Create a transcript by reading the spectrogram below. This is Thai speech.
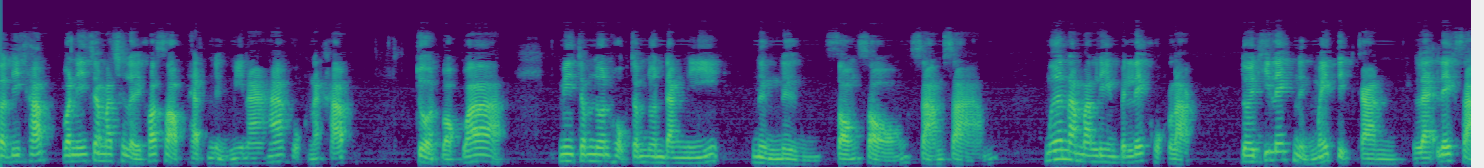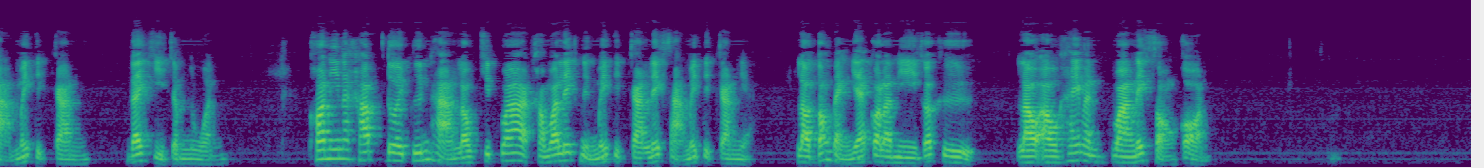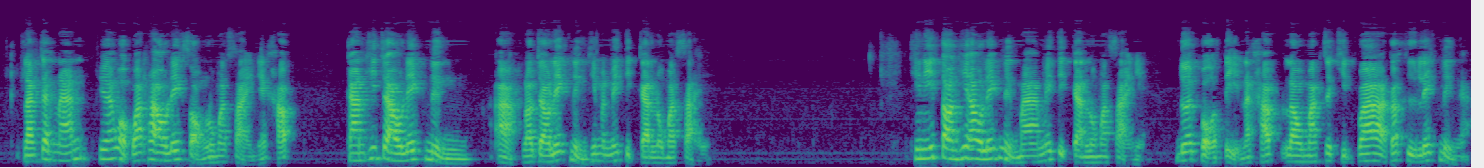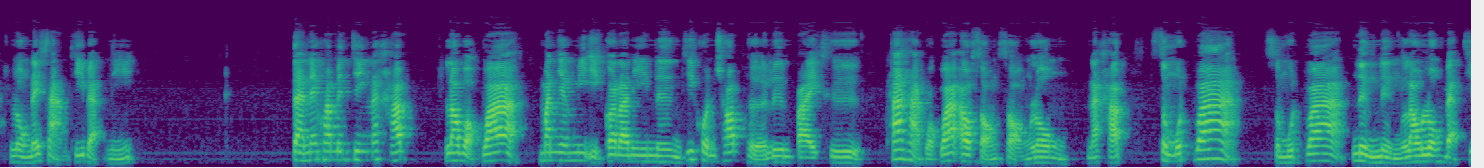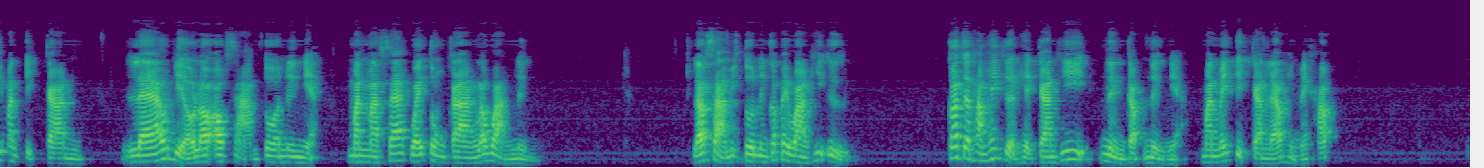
สวัสดีครับ วันนี้จะมาเฉลยข้อสอบแพท1มีนา 56 นะครับ โจทย์บอกว่า มีจำนวน 6จำนวนดังนี้ 11 22 33 เมื่อนำมาเรียงเป็นเลข 6 หลัก โดยที่เลข 1 ไม่ติดกัน และเลข 3 ไม่ติดกัน ได้กี่จำนวน ข้อนี้นะครับ โดยพื้นฐานเราคิดว่าคำว่าเลข 1 ไม่ติดกัน เลข 3 ไม่ติดกันเนี่ย เราต้องแบ่งแยกกรณีก็คือ เราเอาให้มันวางเลข 2 ก่อน หลังจากนั้นพี่แบงค์บอกว่าถ้าเอาเลข 2 ลงมาใส่เนี่ยครับ การที่จะเอาเลข1อะเราจะเอาเลข 1 ที่มันไม่ติดกันลงมาใส่ ทีนี้ตอนที่เอาเลข 1 มาไม่ติดกันลงมาใส่เนี่ยโดยปกตินะครับ เรามักจะคิดว่าก็คือเลข1อะลงได้ 3 ที่แบบนี้ แต่ในความเป็นจริงนะครับ เราบอกว่ามันยังมีอีกกรณีหนึ่งที่คนชอบเผลอลืมไปคือ ถ้าหากบอกว่าเอา 2 2 ลงนะครับ สมมุติว่า สมมุติว่า 1 1 เราลงแบบที่มันติดกัน แล้วเดี๋ยวเราเอา 3 ตัวหนึ่งเนี่ย มันมาแทรกไว้ตรงกลางระหว่าง 1 แล้ว 3 อีกตัวหนึ่งก็ไปวางที่อื่น ก็จะทำให้เกิดเหตุการณ์ที่ 1 กับ 1 เนี่ย มันไม่ติดกันแล้วเห็นไหมครับ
